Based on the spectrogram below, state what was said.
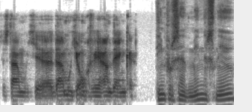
Dus daar moet, je, daar moet je ongeveer aan denken. 10% minder sneeuw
